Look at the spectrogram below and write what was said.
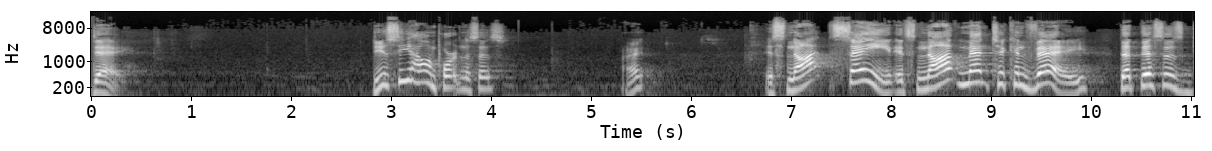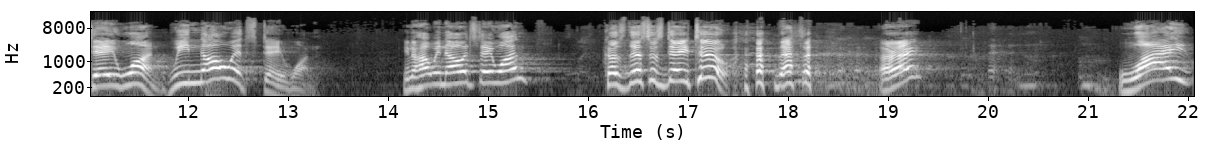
day. Do you see how important this is? Right? It's not saying, it's not meant to convey that this is day one. We know it's day one. You know how we know it's day one? Because this is day two. That's it. All right? Why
